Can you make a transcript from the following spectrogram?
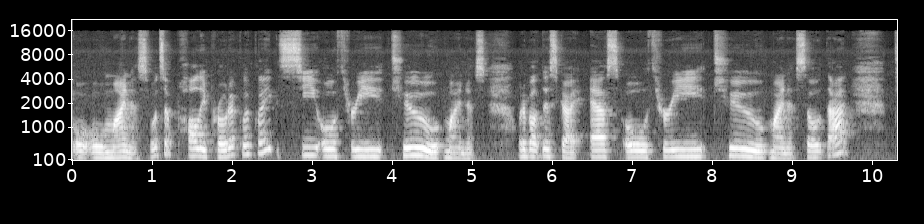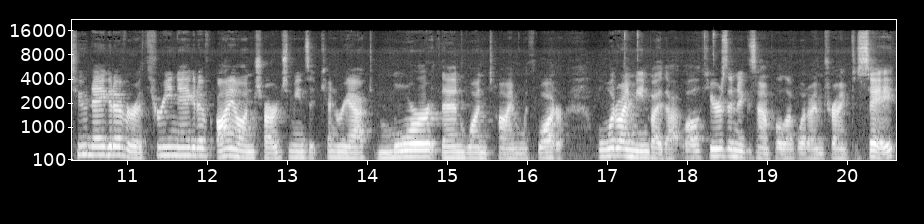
COO minus. What's a polyprotic look like? CO3 2 minus. What about this guy? SO3 2 minus. So that two negative or a three negative ion charge means it can react more than one time with water. Well, what do I mean by that? Well, here's an example of what I'm trying to say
